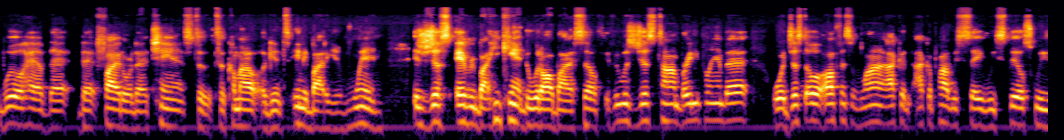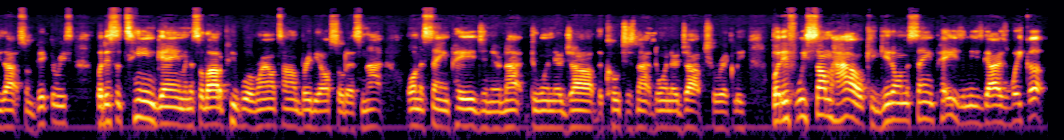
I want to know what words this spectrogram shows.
will have that that fight or that chance to to come out against anybody and win. It's just everybody. He can't do it all by himself. If it was just Tom Brady playing bad or just the offensive line, I could I could probably say we still squeeze out some victories. But it's a team game, and it's a lot of people around Tom Brady also that's not on the same page and they're not doing their job. The coach is not doing their job correctly. But if we somehow can get on the same page and these guys wake up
